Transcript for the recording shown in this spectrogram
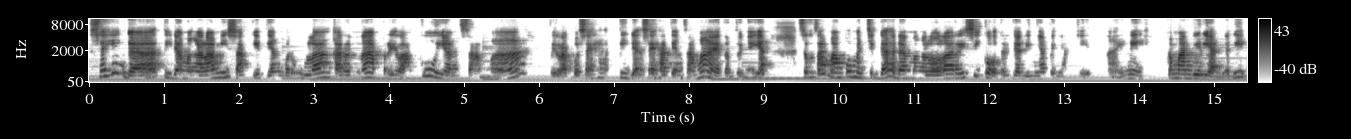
sehingga tidak mengalami sakit yang berulang karena perilaku yang sama, perilaku sehat tidak sehat yang sama ya tentunya ya, serta mampu mencegah dan mengelola risiko terjadinya penyakit. Nah ini kemandirian. Jadi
